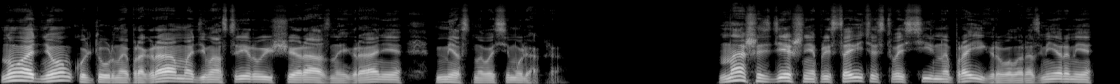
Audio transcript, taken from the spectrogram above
Ну а днем культурная программа, демонстрирующая разные грани местного симулякра. Наше здешнее представительство сильно проигрывало размерами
